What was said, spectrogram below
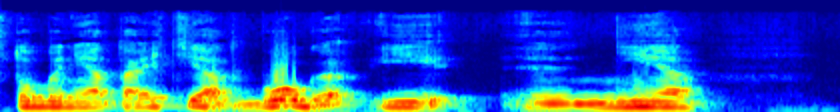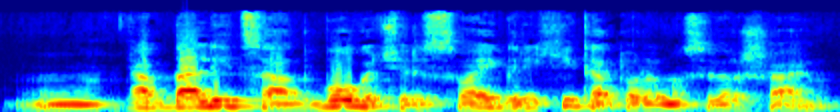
чтобы не отойти от Бога и э, не отдалиться от Бога через свои грехи, которые мы совершаем.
